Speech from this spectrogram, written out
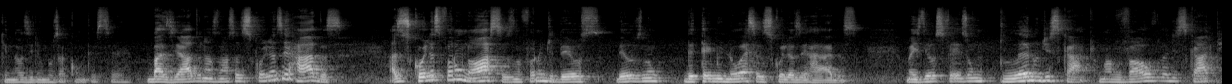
que nós iríamos acontecer, baseado nas nossas escolhas erradas. As escolhas foram nossas, não foram de Deus. Deus não determinou essas escolhas erradas. Mas Deus fez um plano de escape, uma válvula de escape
